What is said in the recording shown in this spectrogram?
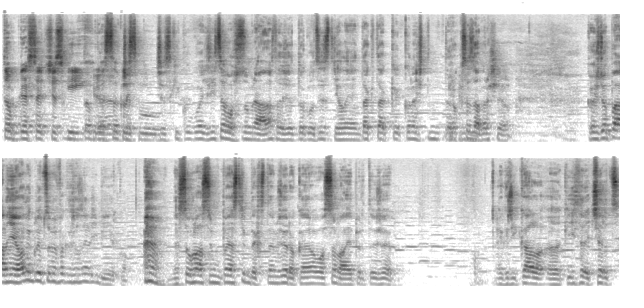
top 10 českých Top eh, 10 klipů. český, český klub 2018, takže to kluci stihli jen tak, tak jako než ten rok se završil. Každopádně jo, ten klip se mi fakt hrozně líbí. Jako. Nesouhlasím úplně s tím textem, že rock and roll was alive, protože jak říkal uh, Keith Richards,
